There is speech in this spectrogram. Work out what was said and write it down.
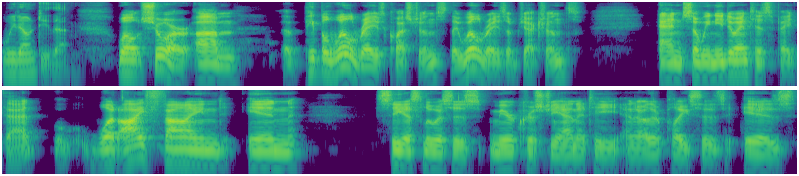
we don't do that. Well, sure. Um, uh, people will raise questions. They will raise objections, and so we need to anticipate that. What I find in C.S. Lewis's Mere Christianity and other places is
